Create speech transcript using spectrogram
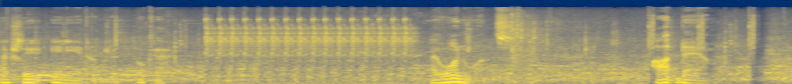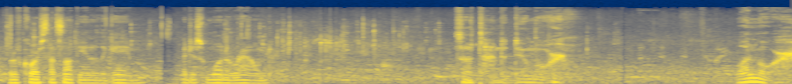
Actually, 8,800. Okay. I won once. Hot damn. But of course, that's not the end of the game. I just won a round. So, time to do more. One more.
